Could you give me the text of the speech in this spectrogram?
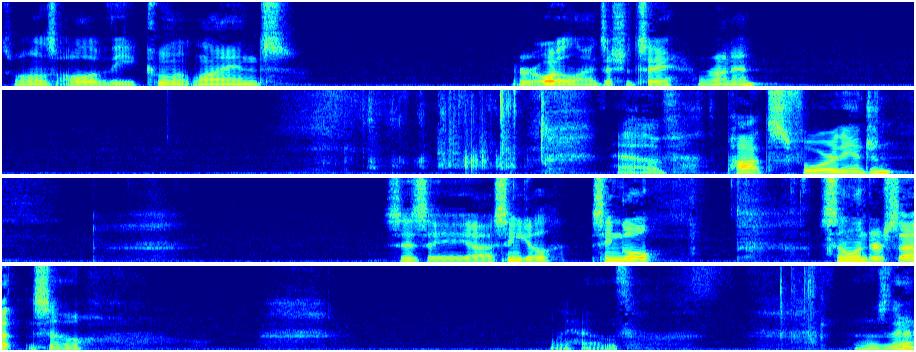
as well as all of the coolant lines, or oil lines I should say, run in. Have pots for the engine. This is a uh, single single cylinder set, so we have those there.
